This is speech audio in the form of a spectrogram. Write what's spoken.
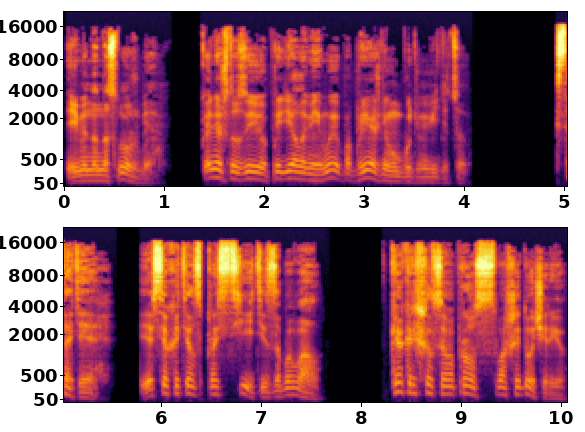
«Именно на службе. Конечно, за ее пределами мы по-прежнему будем видеться. Кстати, я все хотел спросить и забывал. Как решился вопрос с вашей дочерью?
